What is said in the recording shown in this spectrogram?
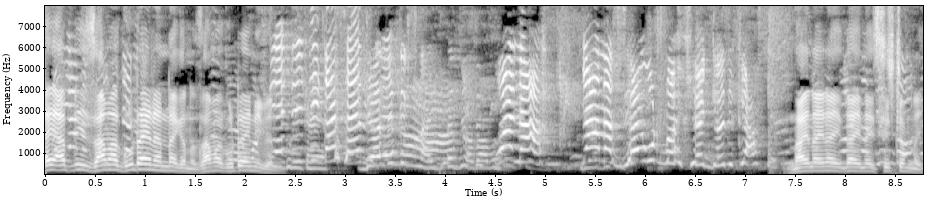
এই আপনি জামা গুটাই নেন না কেন? জামা গুটাই নিবেন। নাই নাই নাই নাই নাই সিস্টেম নাই।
